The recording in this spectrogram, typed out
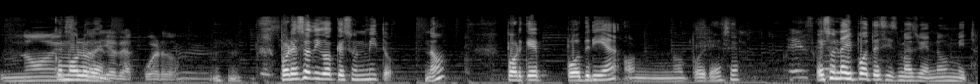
No ¿Cómo lo estaría ven? de acuerdo. Por eso digo que es un mito, ¿no? Porque podría o no podría ser. Es una hipótesis más bien, no un mito.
